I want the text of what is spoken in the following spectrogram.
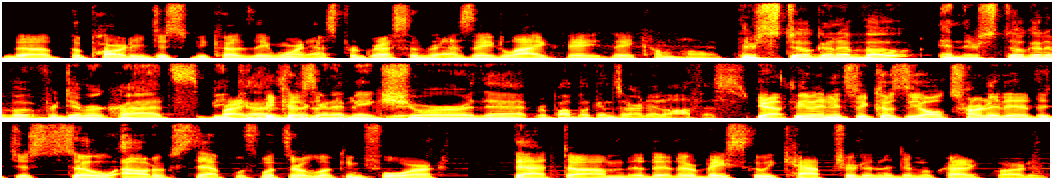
the the party just because they weren't as progressive as they'd like. They they come home. They're still going to vote, and they're still going to vote for Democrats because, right, because they're going to make sure that Republicans aren't in office. Yeah, and it's because the alternative is just so out of step with what they're looking for that um, they're basically captured in the Democratic Party.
